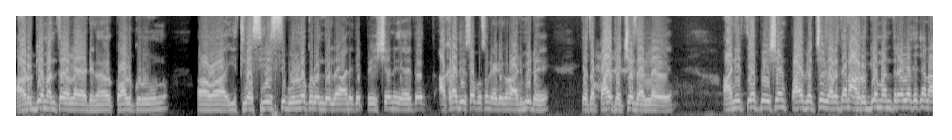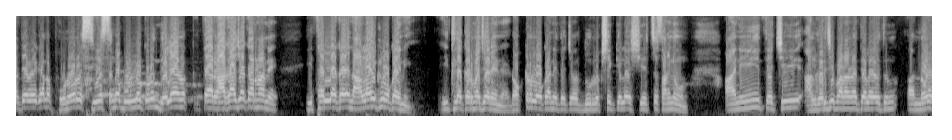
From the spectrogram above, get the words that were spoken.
आरोग्य मंत्र्याला या ठिकाणी कॉल करून अ, इथल्या सीएससी बोलणं करून दिलं आणि ते पेशंट अकरा दिवसापासून या ठिकाणी ऍडमिट आहे. त्याचा पाय फ्रॅक्चर झालेला आहे. आणि ते पेशंट पाय फ्रॅक्चर झाला त्यांना आरोग्य मंत्र्याला त्याच्या नातेवाईकांना फोनवर सीएस संघ बोलणं करून दिल्या. त्या रागाच्या कारणाने इथल्या काही नालायक लोकांनी इथल्या कर्मचाऱ्यांनी डॉक्टर लोकांनी त्याच्यावर दुर्लक्ष केलं शेजचं सांगणं आणि त्याची हलगर्जीपणाने त्याला इथून नऊ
